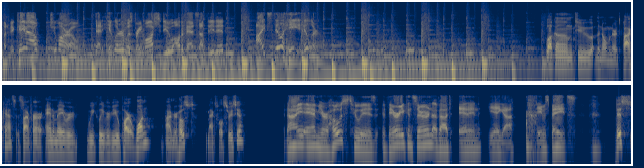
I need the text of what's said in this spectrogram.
But if it came out tomorrow that Hitler was brainwashed to do all the bad stuff that he did, I'd still hate Hitler. Welcome to the Normal Nerds podcast. It's time for our anime re- weekly review part one. I'm your host, Maxwell Cerusia. And I am your host who is very concerned about Eren Yeager, David Spades. This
